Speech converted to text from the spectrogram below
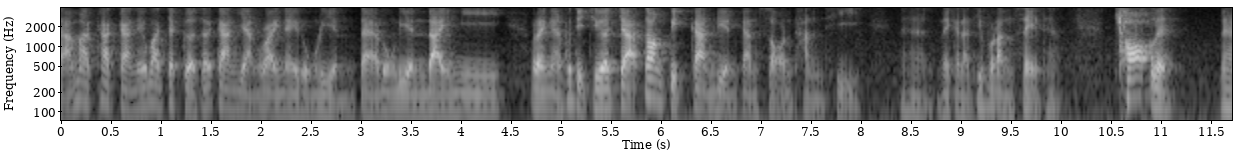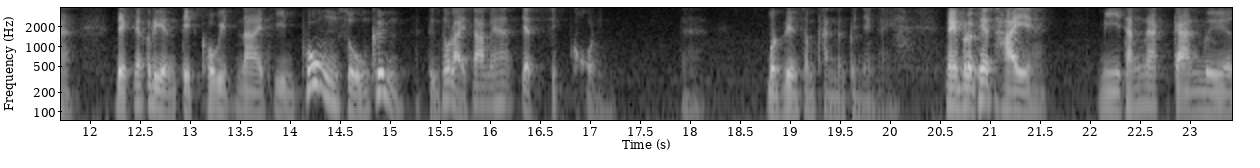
สามารถคาดการณ์ได้ว่าจะเกิดสถานการณ์อย่างไรในโรงเรียน แต่โรงเรียนใดมีรายงานผู้ติดเชื้อจะต้องปิดการเรียนการสอนทันทีนะฮะในขณะที่ฝรั่งเศสฮะช็อกเลยนะฮะ เด็กนักเรียนติดโควิด -19 พุ่งสูงขึ้นถึงเท่าไหร่ทราบไหมฮะ 70 คนนะบทเรียนสำคัญมันเป็นยังไง ในประเทศไทยมีทั้งนักการเมือง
